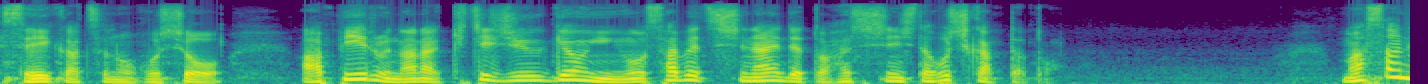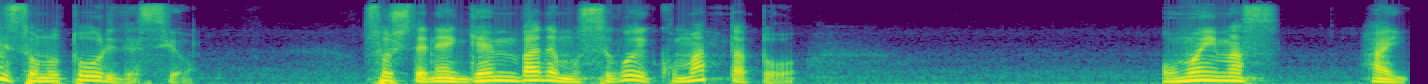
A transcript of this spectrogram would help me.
生活の保障、アピールなら基地従業員を差別しないでと発信してほしかったと。まさにその通りですよ。そしてね、現場でもすごい困ったと思います。はい。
